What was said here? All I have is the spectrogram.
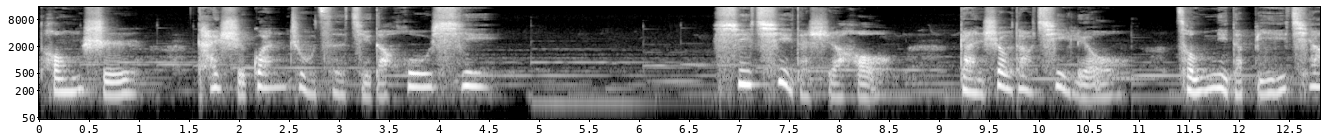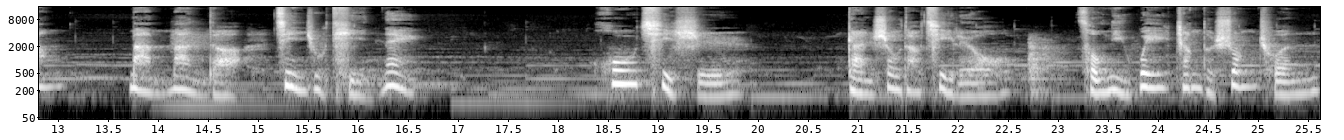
同时开始关注自己的呼吸。吸气的时候，感受到气流从你的鼻腔。慢慢的进入体内，呼气时，感受到气流从你微张的双唇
